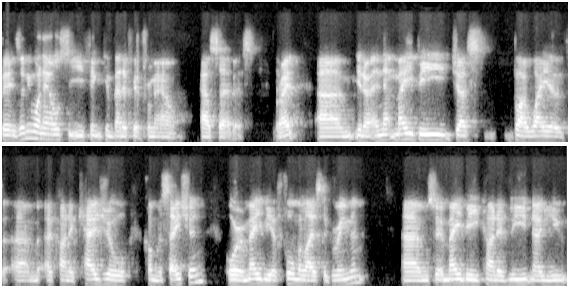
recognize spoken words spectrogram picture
But is anyone else that you think can benefit from our our service, right? Um, you know, and that may be just by way of um, a kind of casual conversation, or it may be a formalized agreement. Um, so it may be kind of you know you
